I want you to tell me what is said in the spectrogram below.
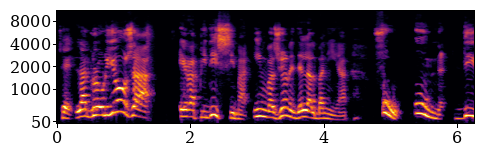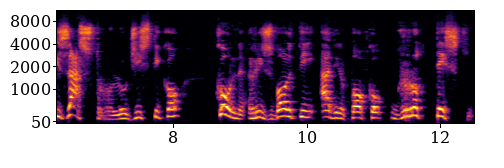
Cioè, la gloriosa e rapidissima invasione dell'Albania fu un disastro logistico con risvolti a dir poco grotteschi.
